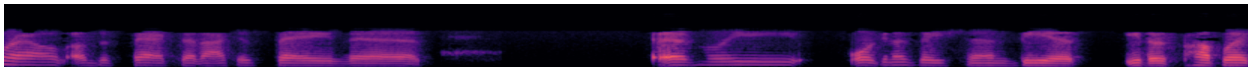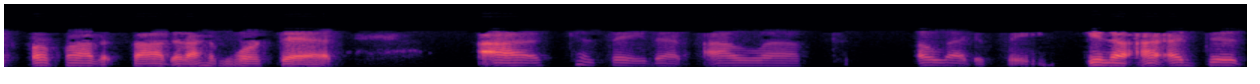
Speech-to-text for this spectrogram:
proud of the fact that I can say that every organization, be it either public or private side that I have worked at, I can say that I left a legacy. You know, I, I did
